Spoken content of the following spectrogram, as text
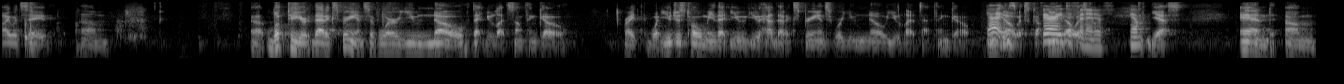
I would say um, uh, look to your that experience of where you know that you let something go right? What you just told me that you you had that experience where you know you let that thing go. Yeah you know it it's gone very you know definitive. Yep. Yes. And um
